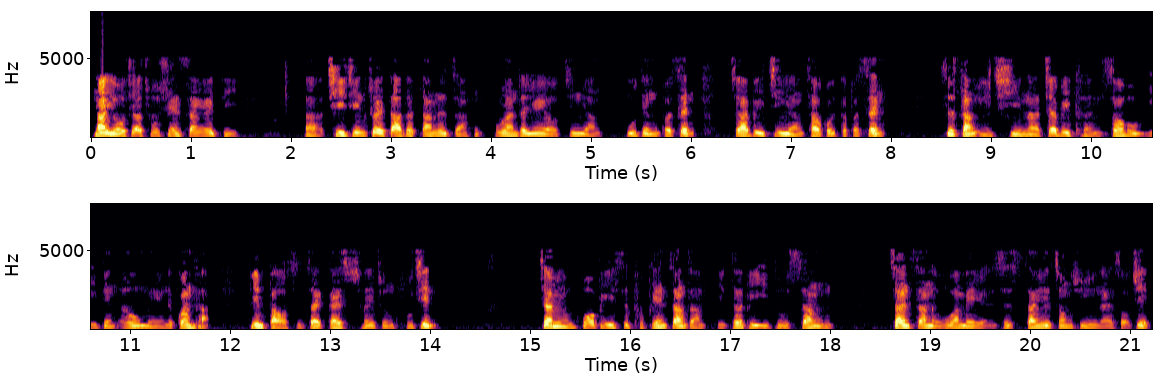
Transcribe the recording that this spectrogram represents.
那油价出现三月底呃迄今最大的单日涨幅，布兰特原油净扬五点五 percent，加币净扬超过一个 percent。市场预期呢，加币可能收复一点二五美元的关卡，并保持在该水准附近。加密货币是普遍上涨，比特币一度上站上了五万美元，是三月中旬以来首见。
